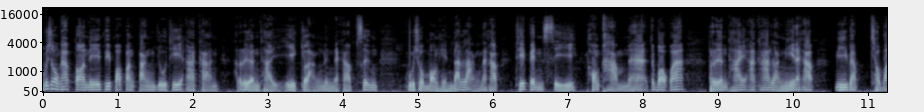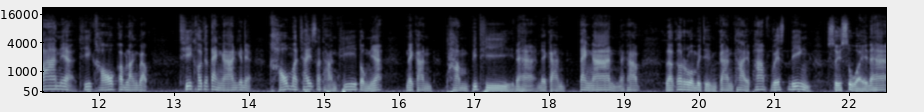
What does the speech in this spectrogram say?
คุณผู้ชมครับ ตอนนี้พี่ป๊อปปังปังอยู่ที่อาคารเรือนไทยอีกหลังหนึ่งนะครับ ซึ่งคุณผู้ชมมองเห็นด้านหลังนะครับ ที่เป็นสีทองคำนะฮะจะบอกว่าเรือนไทยอาคารหลังนี้นะครับ มีแบบชาวบ้านเนี่ยที่เขากำลังแบบที่เขาจะแต่งงานกันเนี่ยเขามาใช้สถานที่ตรงเนี้ยในการทำพิธีนะฮะในการแต่งงานนะครับ แล้วก็รวมไปถึงการถ่ายภาพเวสดิ้งสวยๆนะฮะ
